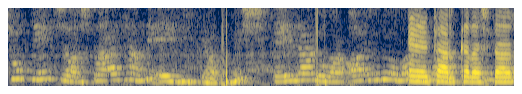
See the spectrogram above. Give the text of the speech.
Çok genç yaşta erken bir evlilik yapmış. Evleniyorlar, ayrılıyorlar. Evet arkadaşlar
